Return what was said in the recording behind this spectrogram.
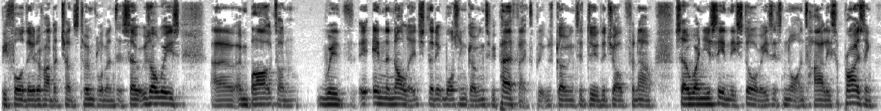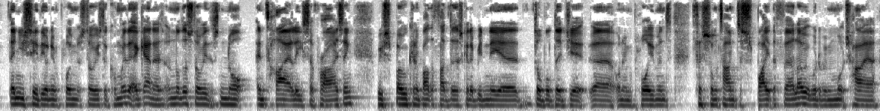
before they would have had a chance to implement it. So it was always uh, embarked on with in the knowledge that it wasn't going to be perfect, but it was going to do the job for now. So when you're seeing these stories, it's not entirely surprising. Then you see the unemployment stories that come with it. Again, another story that's not entirely surprising. We've spoken about the fact that there's going to be near double-digit uh, unemployment for some time, despite the furlough. It would have been much higher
